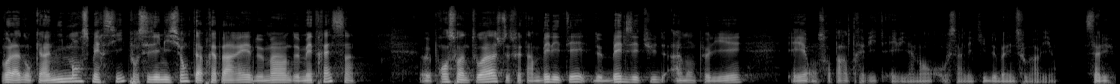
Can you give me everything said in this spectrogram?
Voilà, donc un immense merci pour ces émissions que tu as préparées de main de maîtresse. Euh, prends soin de toi, je te souhaite un bel été, de belles études à Montpellier et on se reparle très vite évidemment au sein de l'équipe de Baleine sous Gravillon. Salut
